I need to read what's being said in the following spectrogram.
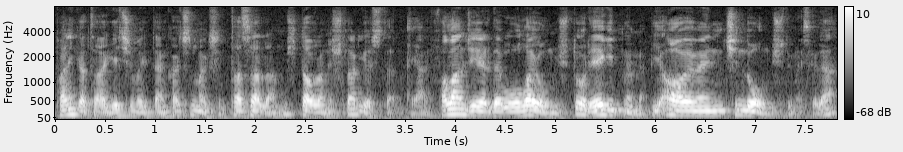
panik atağı geçirmekten kaçınmak için tasarlanmış davranışlar gösterme. Yani falanca yerde bu olay olmuştu oraya gitmeme. Bir AVM'nin içinde olmuştu mesela.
